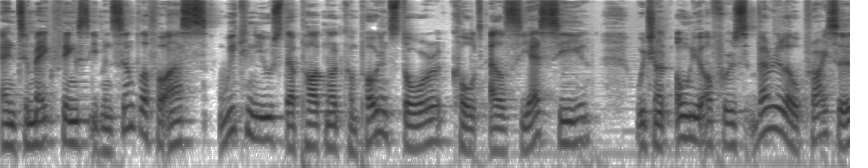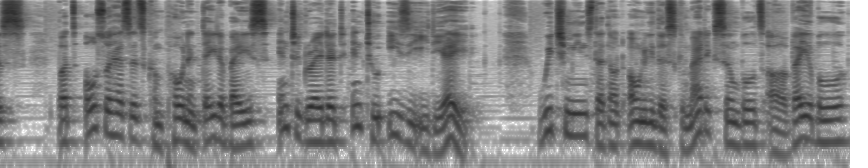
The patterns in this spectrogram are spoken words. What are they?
And to make things even simpler for us, we can use their partnered component store called LCSC, which not only offers very low prices, but also has its component database integrated into EasyEDA which means that not only the schematic symbols are available,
